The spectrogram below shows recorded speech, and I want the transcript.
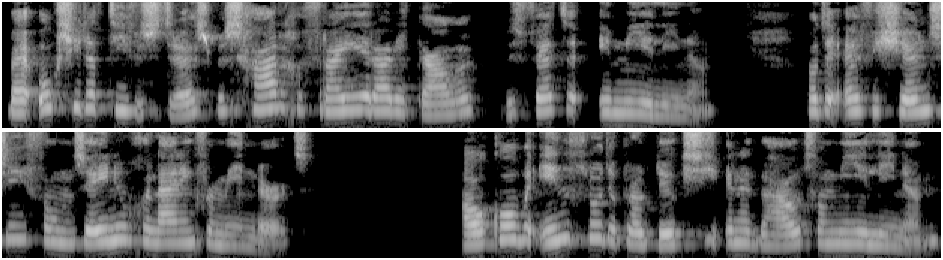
Bij oxidatieve stress beschadigen vrije radicalen de vetten in myeline, wat de efficiëntie van zenuwgeleiding vermindert. Alcohol beïnvloedt de productie en het behoud van myeline,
